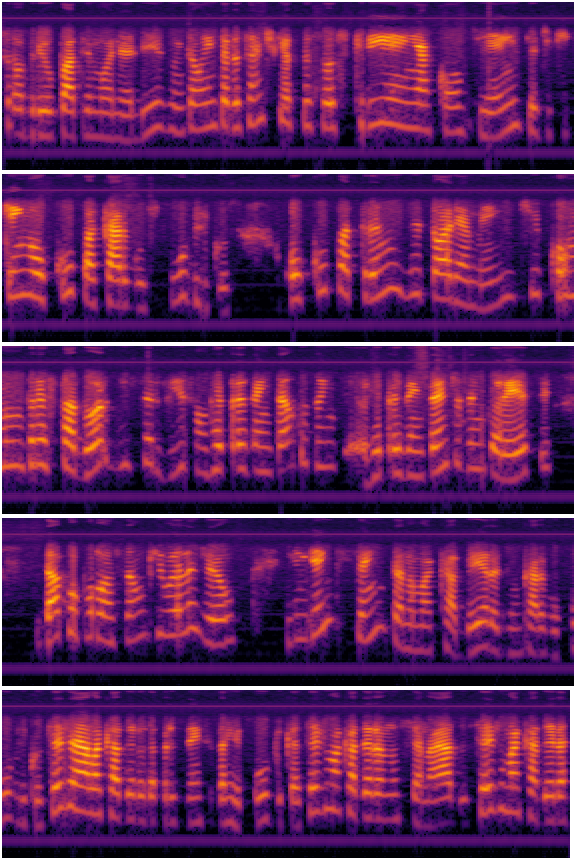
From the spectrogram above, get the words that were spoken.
sobre o patrimonialismo, então é interessante que as pessoas criem a consciência de que quem ocupa cargos públicos ocupa transitoriamente como um prestador de serviço, um representante do, representante do interesse da população que o elegeu. Ninguém senta numa cadeira de um cargo público, seja ela a cadeira da presidência da República, seja uma cadeira no Senado, seja uma cadeira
